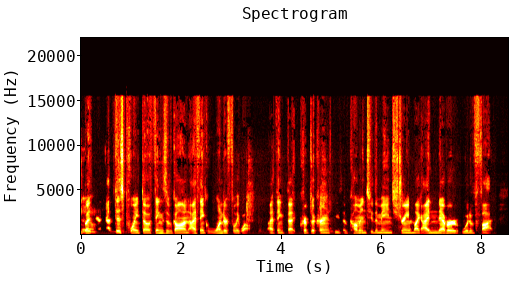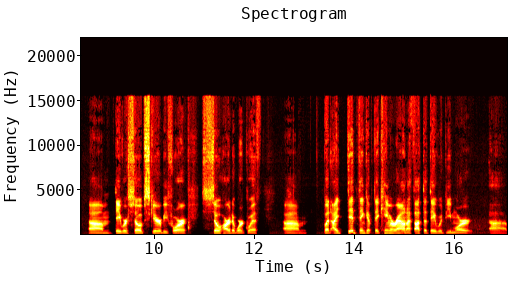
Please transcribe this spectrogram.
But at this point, though, things have gone, I think, wonderfully well. I think that cryptocurrencies have come into the mainstream like I never would have thought. Um, they were so obscure before, so hard to work with. Um, but I did think if they came around, I thought that they would be more, uh,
